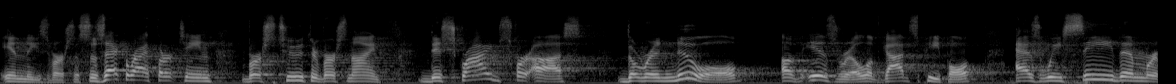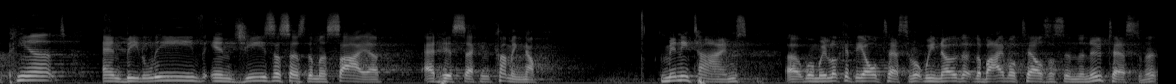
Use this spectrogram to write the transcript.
in these verses. So Zechariah 13, verse 2 through verse 9, describes for us the renewal of Israel, of God's people, as we see them repent and believe in Jesus as the Messiah at his second coming. Now, many times uh, when we look at the Old Testament, we know that the Bible tells us in the New Testament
